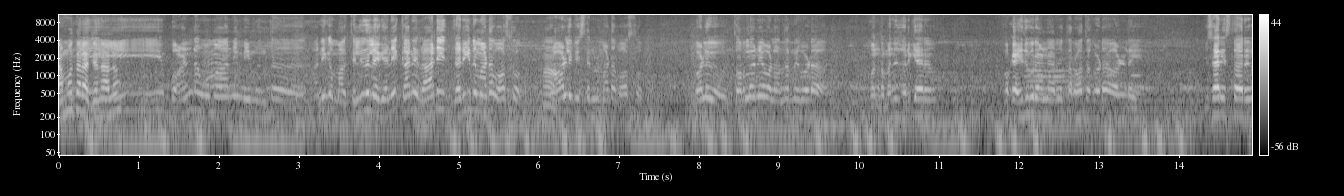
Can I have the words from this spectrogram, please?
నమ్ముతారా జనాలు? ఈ బొండ ఉమా అని మేము ఇంత అనిగా మాకు తెలియదులే కానీ కానీ రాడి జరిగిన మాట వాస్తవం. రాళ్ళు విసిరిన మాట వాస్తవం. వాళ్ళు త్వరలోనే వాళ్ళందరినీ కూడా కొంతమంది దొరికారు. ఒక ఐదుగురు ఉన్నారు తర్వాత కూడా వాళ్ళని విచారిస్తారు.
